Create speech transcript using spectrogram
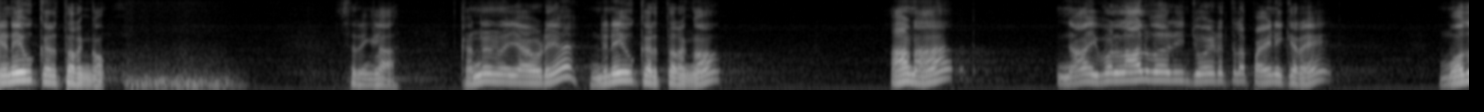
நினைவு கருத்தரங்கம். சரிங்களா? கண்ணன் ஐயாவுடைய நினைவு கருத்தரங்கம். ஆனால் நான் இவ்வளோ நாள் வரையும் ஜோயிடத்தில் பயணிக்கிறேன். முத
